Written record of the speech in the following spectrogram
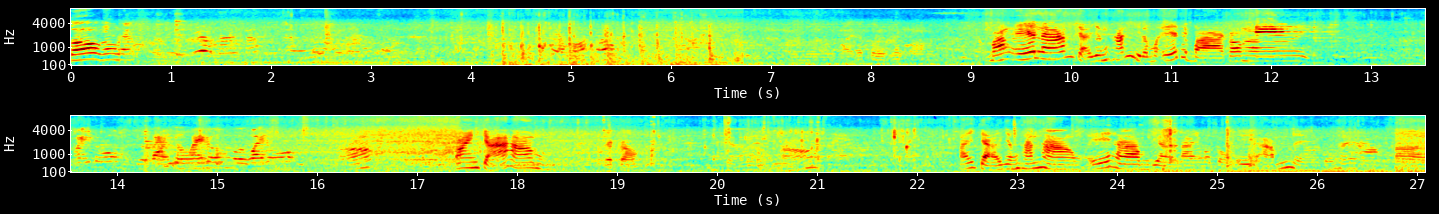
rồi cô con bán ế lắm chợ dân thánh gì đâu mà ế thế bà con ơi. Quay luôn vừa bán vừa quay luôn vừa quay luôn. Đó. Con ăn chả không? Dạ con đó. Thấy chợ dân thánh không? Ế không? Giờ này mà còn y ẩm nè con thấy không? À.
